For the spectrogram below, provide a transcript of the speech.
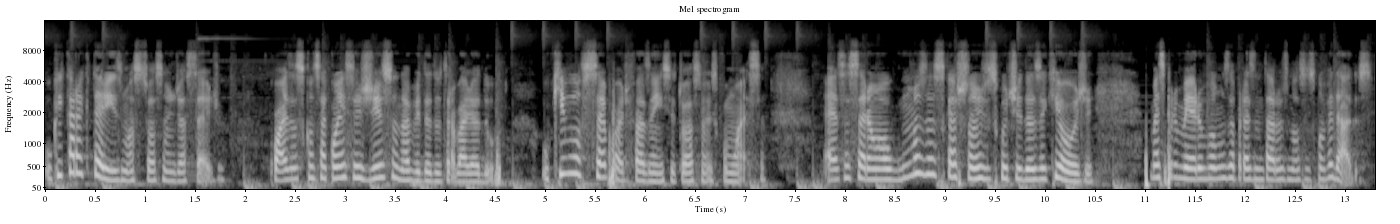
o que caracteriza uma situação de assédio? Quais as consequências disso na vida do trabalhador? O que você pode fazer em situações como essa? Essas serão algumas das questões discutidas aqui hoje. Mas primeiro vamos apresentar os nossos convidados:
